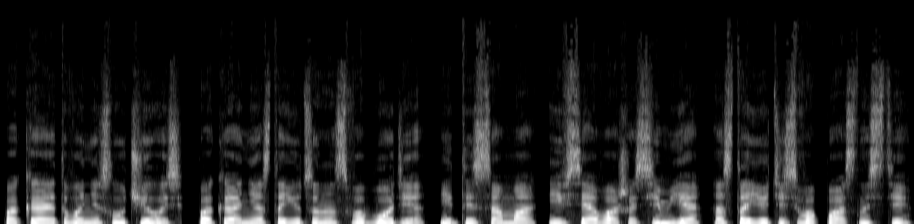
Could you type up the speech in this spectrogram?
«Пока этого не случилось, пока они остаются на свободе, и ты сама, и вся ваша семья остаетесь в опасности».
